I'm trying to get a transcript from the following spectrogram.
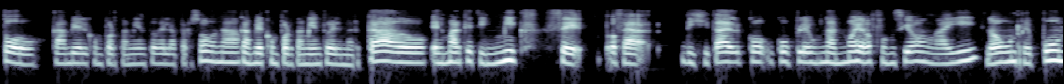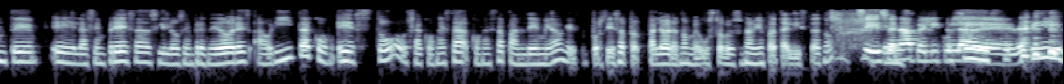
todo, cambia el comportamiento de la persona, cambia el comportamiento del mercado, el marketing mix se, o sea, digital cumple una nueva función ahí, ¿no? Un repunte, eh, las empresas y los emprendedores ahorita con esto, o sea, con esta, con esta pandemia, que por si esa palabra no me gusta, pero una bien fatalista, ¿no? Sí, suena a película de... Sí,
